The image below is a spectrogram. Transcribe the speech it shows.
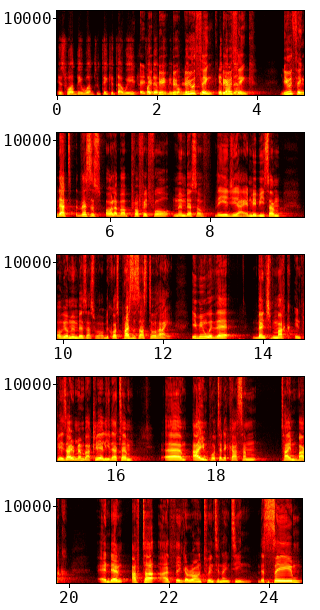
is what they want to take it away uh, for them do, to be do, do you think? It do you think? Do you think that this is all about profit for members of the AGI and maybe some of your members as well? Because prices are still high, even with the benchmark in place. I remember clearly that um, um, I imported a car some time back, and then after I think around 2019, the same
